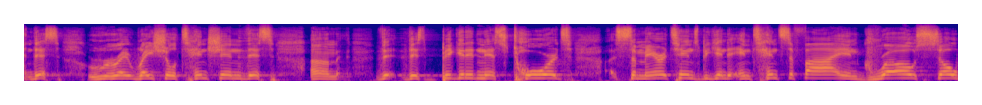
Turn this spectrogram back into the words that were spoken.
And this ra- racial tension, this, um, th- this bigotedness towards Samaritans begin to intensify and grow so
